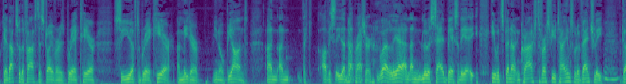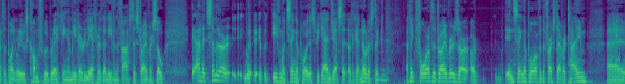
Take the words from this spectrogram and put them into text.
okay, that's where the fastest driver has braked here, so you have to brake here a meter. You know, beyond, and and like obviously that, No that- that- pressure. well, yeah, and, and Lewis said basically uh, he would spin out and crash the first few times, but eventually Mm-hmm. got to the point where he was comfortable braking a meter later than even the fastest driver. So, and it's similar with, with, even with Singapore this weekend, Jess. Like I noticed, like Mm-hmm. I think four of the drivers are. are in Singapore for the first ever time, uh,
